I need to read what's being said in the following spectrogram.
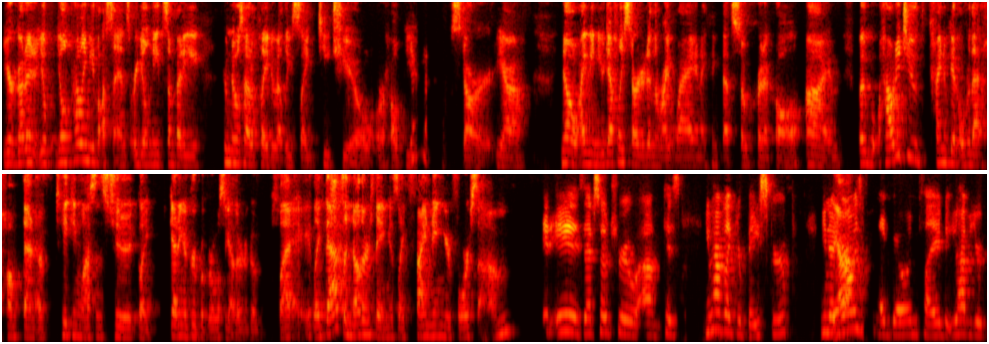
you're gonna you'll you'll probably need lessons or you'll need somebody who knows how to play to at least like teach you or help you yeah. start. Yeah no i mean you definitely started in the right way and i think that's so critical um but how did you kind of get over that hump then of taking lessons to like getting a group of girls together to go play like that's another thing is like finding your foursome it is that's so true um because you have like your base group you know yeah. you're always like go and play but you have your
